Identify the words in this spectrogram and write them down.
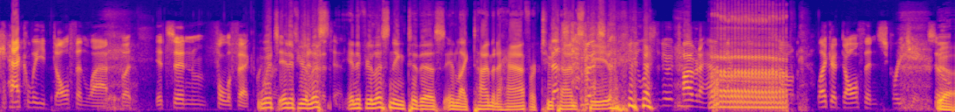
cackly dolphin laugh, but it's in full effect. Which, friend. and It's if you're 10 out of listening, and if you're listening to this in like time and a half or two That's times speed, you listen to it time and a half, like a dolphin screeching. So Yeah.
